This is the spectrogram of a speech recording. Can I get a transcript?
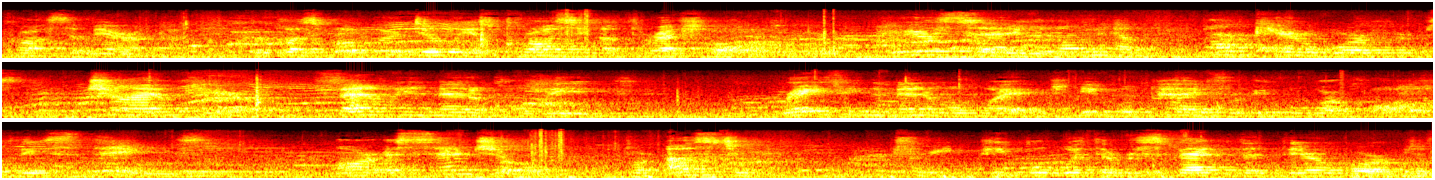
across America. Because what we're doing is crossing a threshold. We're saying home health, home care workers, child care, family and medical leave, raising the minimum wage, equal pay for equal work, all of these things are essential for us to treat people with the respect that their work is.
